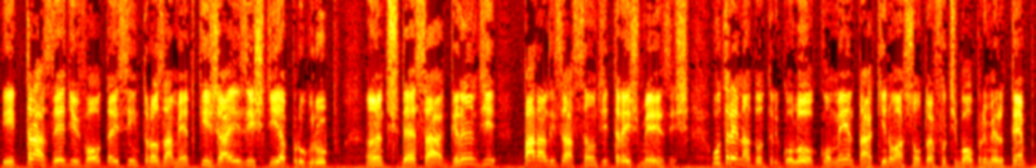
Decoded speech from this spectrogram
e trazer de volta esse entrosamento que já existia para o grupo antes dessa grande paralisação de três meses. O treinador tricolor comenta aqui no assunto é futebol primeiro tempo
